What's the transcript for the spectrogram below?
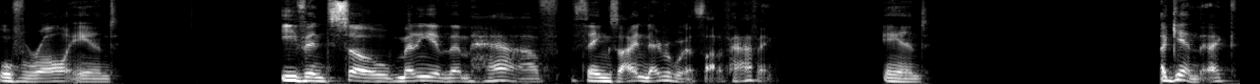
overall, and even so, many of them have things I never would have thought of having. And again, like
